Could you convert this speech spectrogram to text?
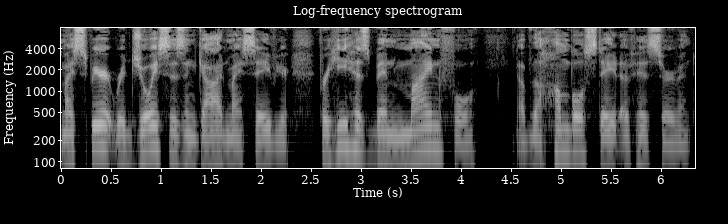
My spirit rejoices in God, my Savior, for he has been mindful of the humble state of his servant.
